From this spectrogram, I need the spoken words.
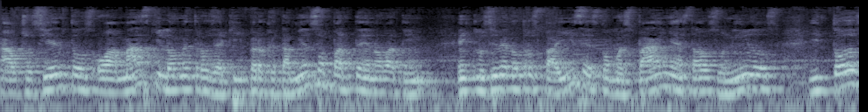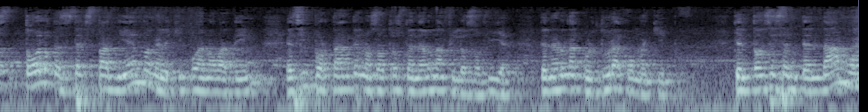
a 800 o a más kilómetros de aquí, pero que también son parte de Novatim, inclusive en otros países como España, Estados Unidos y todo, todo lo que se está expandiendo en el equipo de Novatim, es importante nosotros tener una filosofía, tener una cultura como equipo. Que entonces entendamos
